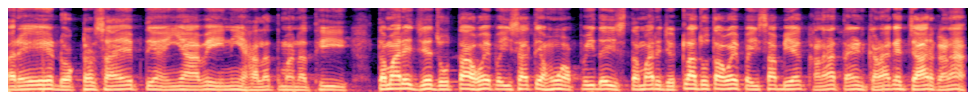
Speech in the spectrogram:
અરે, ડૉક્ટર સાહેબ, તે અહીંયા આવે, એની હાલતમાં નથી. તમારે જે જોતા હોય પૈસા તે હું આપી દઈશ. તમારે જેટલા જોતા હોય પૈસા બે ઘણા ત્રણ ઘણા કે ચાર ઘણા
